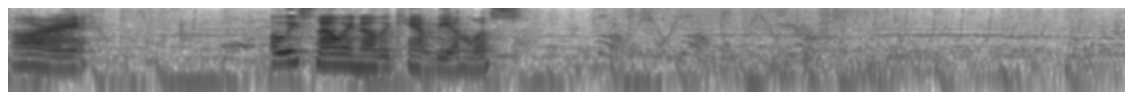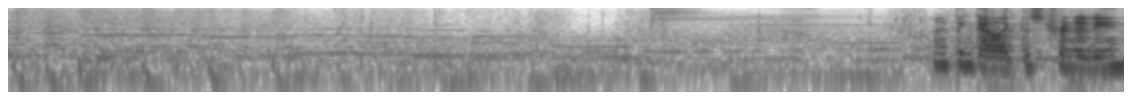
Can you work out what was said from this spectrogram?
Alright. At least now we know they can't be endless. I think I like this trinity.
